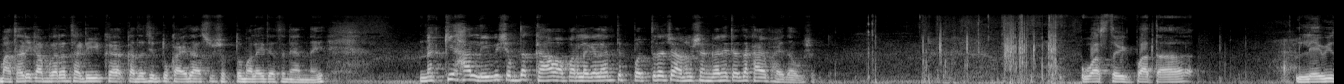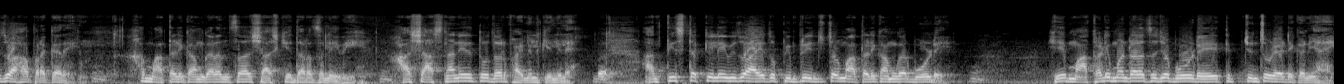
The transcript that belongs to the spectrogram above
माथाडी कामगारांसाठी क कदाचित तो कायदा असू शकतो मलाही त्याचं ज्ञान नाही. नक्की हा लेवी शब्द का वापरला गेला आणि ते पत्राच्या अनुषंगाने त्याचा काय फायदा होऊ शकतो? वास्तविक पाहता लेवी जो हा प्रकार आहे हा माताडी कामगारांचा शासकीय दराचा लेवी. हा शासनाने तो दर फायनल केलेला आहे. आणि तीस टक्के लेवी जो आहे जो पिंपरी चिंचवड माताडी कामगार बोर्ड आहे हे माथाडी मंडळाचं जे बोर्ड आहे ते चिंचवड या ठिकाणी आहे.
